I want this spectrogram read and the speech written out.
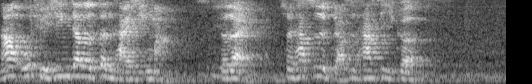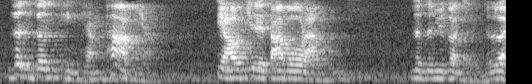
然后武曲星叫做正财星嘛，对不对？所以它是不是表示它是一个认真挺强、怕拼、屌地的大波浪，认真去赚钱，对不对？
